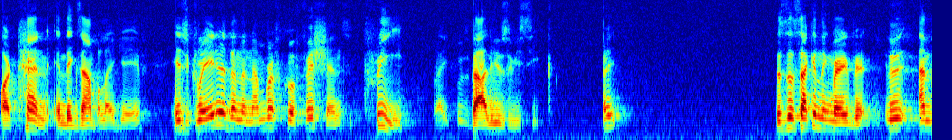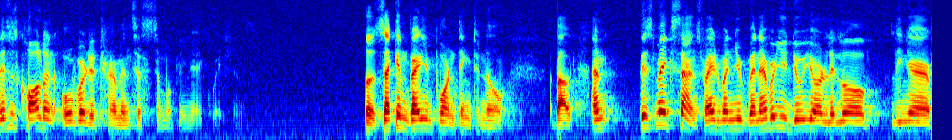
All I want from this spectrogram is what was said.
or 10 in the example I gave, is greater than the number of coefficients, 3, right, whose values we seek, right? This is the second thing, very, and this is called an overdetermined system of linear equations. So the second very important thing to know about, and this makes sense, right? When you, whenever you do your little linear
